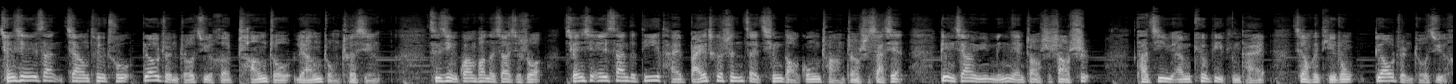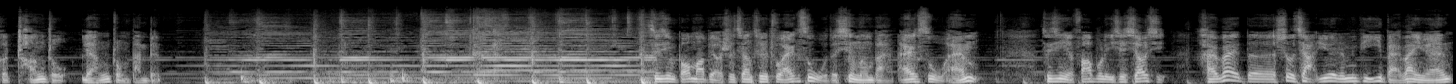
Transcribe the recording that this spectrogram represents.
全新 A3 将推出标准轴距和长轴两种车型。最近官方的消息说，全新 A3 的第一台白车身在青岛工厂正式下线，并将于明年正式上市。它基于 MQB 平台，将会提供标准轴距和长轴两种版本。最近，宝马表示将推出 X5 的性能版 X5M。最近也发布了一些消息，海外的售价约人民币一百万元，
